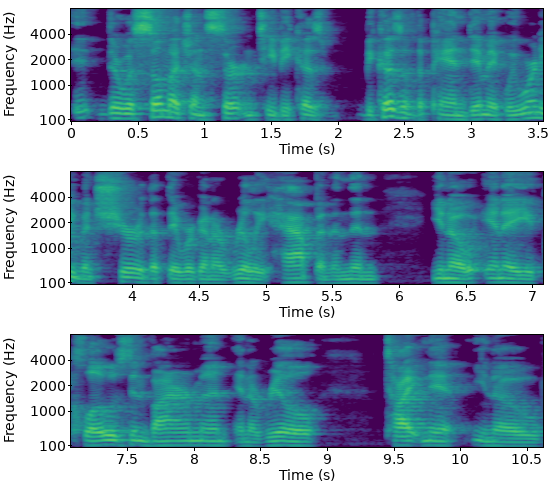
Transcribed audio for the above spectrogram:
it, there was so much uncertainty because because of the pandemic, we weren't even sure that they were going to really happen. And then, you know, in a closed environment, in a real tight knit, you know,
